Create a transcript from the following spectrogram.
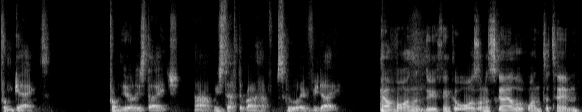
from gangs from the early stage. Um, we used to have to run home from school every day. How violent do you think it was on a scale of one to ten?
